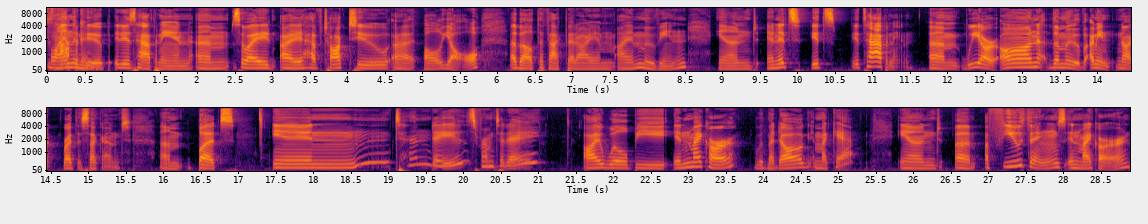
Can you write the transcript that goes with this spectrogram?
Flying the coop. It is happening. Um, so I I have talked to uh, all y'all about the fact that I am I am moving, and and it's it's it's happening. Um, we are on the move. I mean, not right this second, um, but in ten days from today, I will be in my car with my dog and my cat, and um, a few things in my car,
